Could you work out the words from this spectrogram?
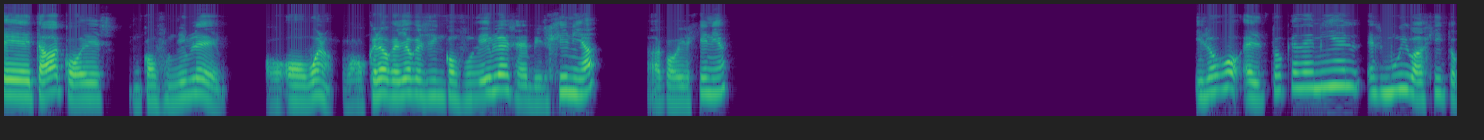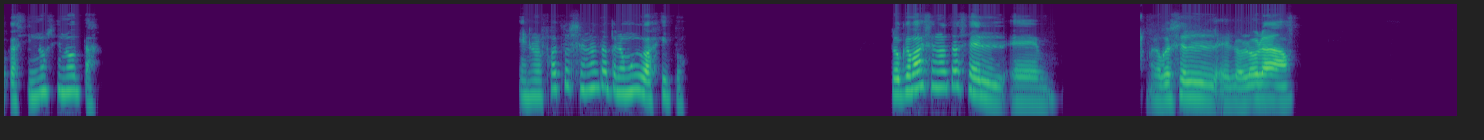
Eh, tabaco es inconfundible, o, bueno, o creo que yo que es inconfundible, es Virginia, tabaco Virginia. Y luego el toque de miel es muy bajito, casi no se nota. En olfato se nota, pero muy bajito. Lo que más se nota es el, em, lo que es el, olor a,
